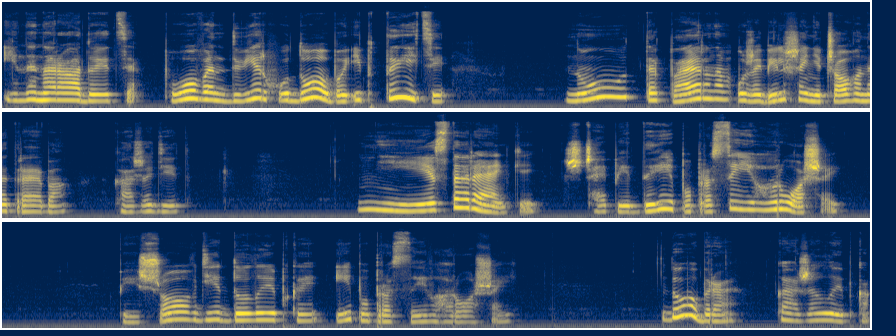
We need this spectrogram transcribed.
і не нарадується, повен двір худоби і птиці. Ну, тепер нам уже більше нічого не треба, каже дід. Ні, старенький, ще піди попроси їх грошей. Пішов дід до липки і попросив грошей. Добре, каже Липка,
